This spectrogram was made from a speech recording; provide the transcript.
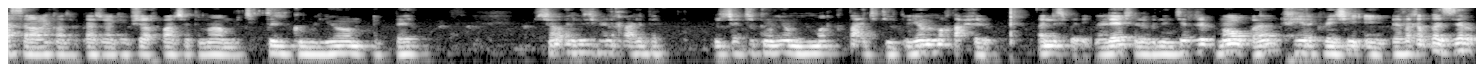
السلام عليكم ورحمة الله وبركاته. كيف شو الأخبار؟ شو تمام؟ رجعت لكم اليوم بث شو أنا مدري إيش على بث رجعت لكم اليوم مقطع جديد. اليوم المقطع حلو بالنسبة لي. ليش؟ لأنه بدنا نجرب موقع خيرك بين شيئين. إذا ضغطت الزر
